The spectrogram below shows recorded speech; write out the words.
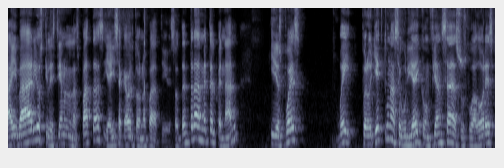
hay varios que les tiemblan las patas y ahí se acaba el torneo para Tigres. O de entrada mete el penal y después, güey, proyecta una seguridad y confianza a sus jugadores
